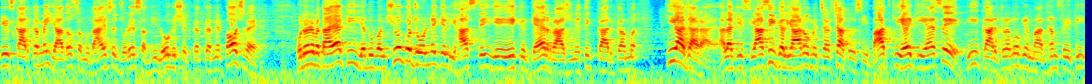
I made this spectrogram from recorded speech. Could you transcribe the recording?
कि इस कार्यक्रम में यादव समुदाय से जुड़े सभी लोग शिरकत करने पहुँच रहे हैं। उन्होंने बताया कि यदुवंशियों को जोड़ने के लिहाज से ये एक गैर राजनीतिक कार्यक्रम किया जा रहा है। हालाँकि सियासी गलियारों में चर्चा तो इसी बात की है कि ऐसे ही कार्यक्रमों के माध्यम से ही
